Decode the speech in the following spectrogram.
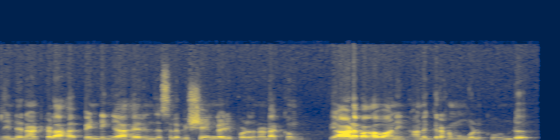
நீண்ட நாட்களாக பெண்டிங்காக இருந்த சில விஷயங்கள் இப்பொழுது நடக்கும். வியாழ பகவானின் அனுகிரகம் உங்களுக்கு உண்டு.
